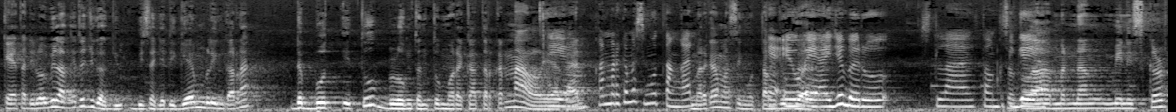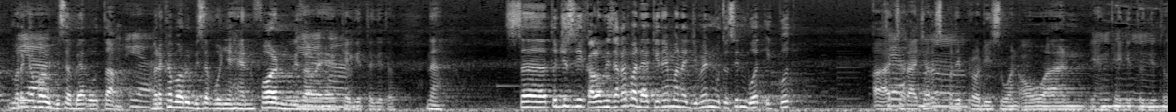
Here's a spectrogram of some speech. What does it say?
kayak tadi lo bilang itu juga bisa jadi gambling karena debut itu belum tentu mereka terkenal ya iya, kan kan mereka masih ngutang kan? mereka masih ngutang Kayak juga EOE aja baru setelah tahun ketiga setelah ya. menang mini skirt mereka Iya. baru bisa bayar utang Iya. mereka baru bisa punya handphone misalnya Iya. kayak gitu gitu nah setuju sih kalau misalkan pada akhirnya manajemen mutusin buat ikut uh, acara-acara seperti Produce 101 yang kayak gitu gitu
